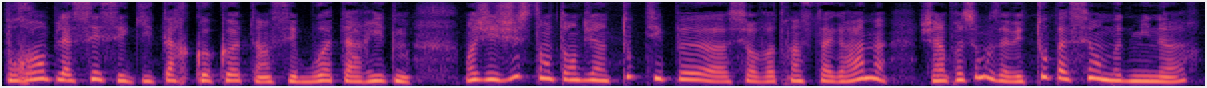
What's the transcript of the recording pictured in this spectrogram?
pour remplacer ces guitares cocottes, hein, ces boîtes à rythme? Moi j'ai juste entendu un tout petit peu euh, sur votre Instagram, j'ai l'impression que vous avez tout passé en mode mineur.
